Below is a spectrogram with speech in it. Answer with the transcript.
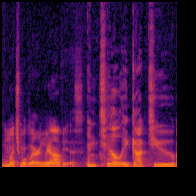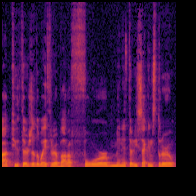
much more glaringly obvious. until it got to about two thirds of the way through, about a four minute, 30 seconds through,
